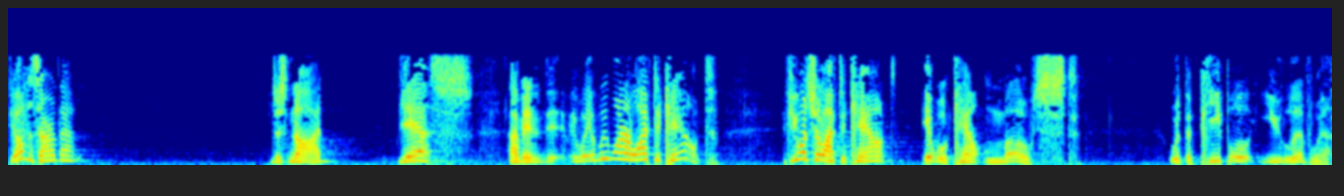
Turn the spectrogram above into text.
Do y'all desire that? Just nod. Yes. I mean, we want our life to count. If you want your life to count, it will count most with the people you live with.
